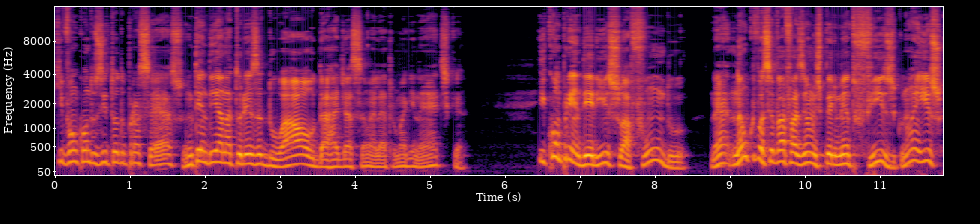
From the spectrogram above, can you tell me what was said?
que vão conduzir todo o processo, entender a natureza dual da radiação eletromagnética. E compreender isso a fundo né? Não que você vá fazer um experimento físico, não é isso,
